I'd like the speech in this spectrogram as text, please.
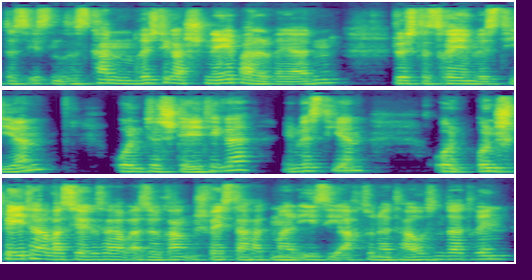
das, ist, das kann ein richtiger Schneeball werden durch das Reinvestieren und das stetige Investieren. Und, und später, was ich ja gesagt habe, also Krankenschwester hat mal easy 800.000 da drin,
